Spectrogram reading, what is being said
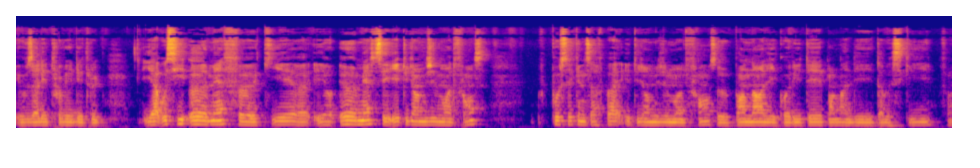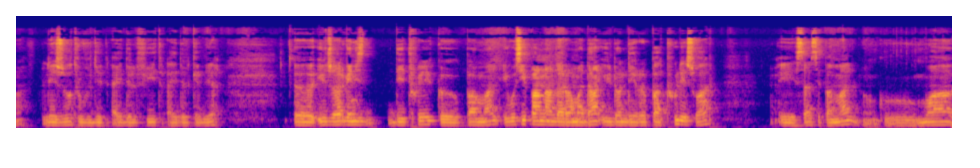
et vous allez trouver des trucs. Il y a aussi EMF euh, qui est EMF, euh, e c'est étudiants musulmans de France. pour ceux qui ne savent pas, étudiants musulmans de France, euh, pendant les Korités, pendant les Tabaski, enfin, les autres, vous dites Aïd el-Fitr, Aïd el-Kabir, euh, ils organisent des trucs pas mal. Et aussi pendant le Ramadan, ils donnent des repas tous les soirs. Et ça, c'est pas mal. Donc, moi,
